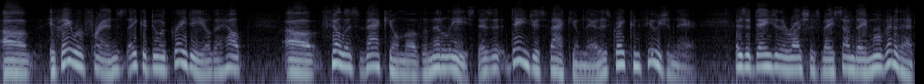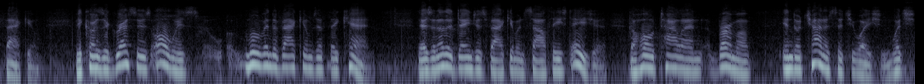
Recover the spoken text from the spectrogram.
Uh, if they were friends, they could do a great deal to help uh, fill this vacuum of the Middle East. There's a dangerous vacuum there. There's great confusion there. There's a danger the Russians may someday move into that vacuum because aggressors always move into vacuums if they can. There's another dangerous vacuum in Southeast Asia, the whole Thailand, Burma, Indochina situation, which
